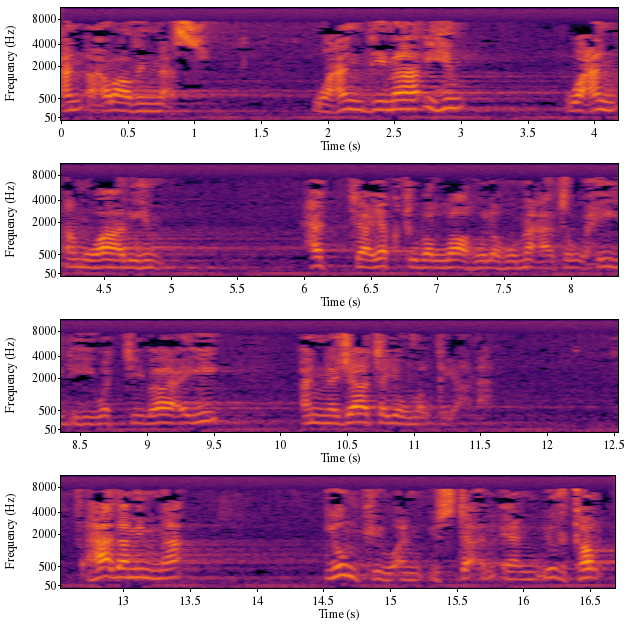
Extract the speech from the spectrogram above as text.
عن أعراض الناس وعن دمائهم وعن أموالهم حتى يكتب الله له مع توحيده واتباعه النجاة يوم القيامة. فهذا مما يمكن أن, أن يذكر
